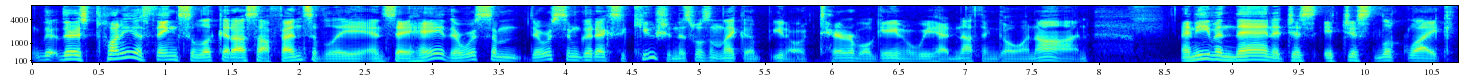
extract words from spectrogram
there's plenty of things to look at us offensively and say, hey, there was some there was some good execution. This wasn't like a you know a terrible game where we had nothing going on. And even then, it just it just looked like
